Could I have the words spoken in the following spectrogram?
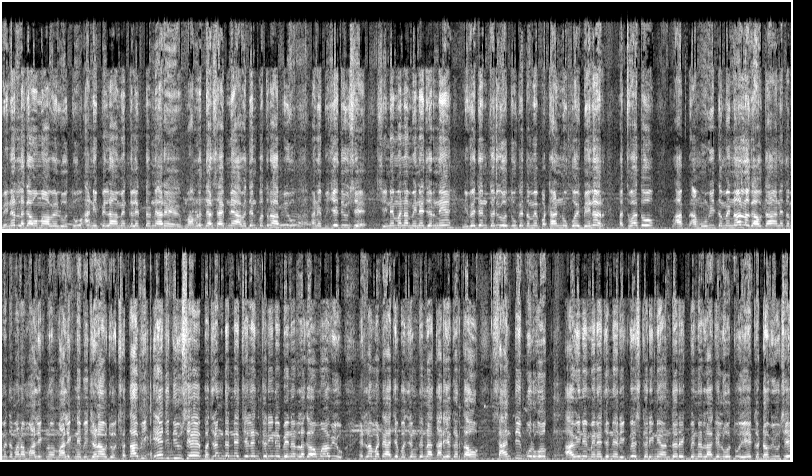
બેનર લગાવવામાં આવેલું હતું, આની પહેલાં અમે કલેક્ટરને, અરે, મામલતદાર સાહેબને આવેદનપત્ર આપ્યું અને બીજે દિવસે સિનેમાના મેનેજરને નિવેદન કર્યું હતું કે તમે પઠાણનું કોઈ બેનર અથવા તો આ મૂવી તમે ન લગાવતા અને તમે તમારા માલિકનો માલિકને બી જણાવજો. છતાં બી એ જ દિવસે બજરંગ દળને ચેલેન્જ કરીને બેનર લગાવવામાં આવ્યું. એટલા માટે આજે બજરંગ દળના કાર્યકર્તાઓ શાંતિપૂર્વક આવીને મેનેજરને રિક્વેસ્ટ કરીને અંદર એક બેનર લાગેલું હતું. એ કઢાવ્યું છે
